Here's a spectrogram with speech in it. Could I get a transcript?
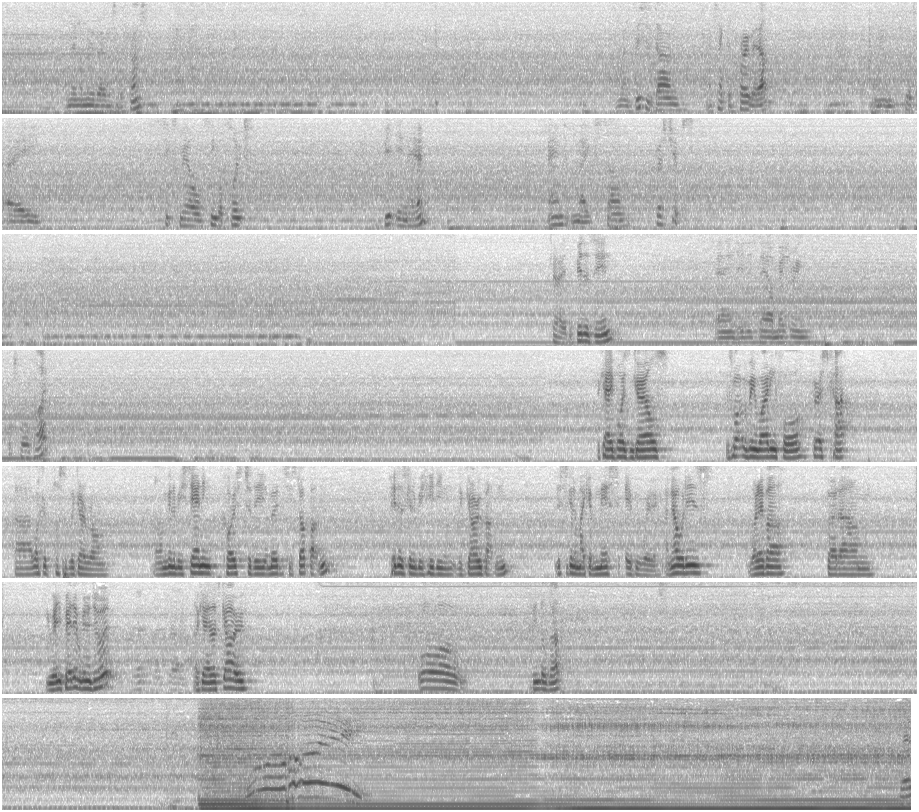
and then I'll move over to the front. And once this is done, I take the probe out and put a 6 mil single flute bit in there and make some fresh chips. Okay, the bit is in and it is now measuring the tool height. Okay, boys and girls, this is what we've been waiting for. First cut. Uh, what could possibly go wrong? I'm going to be standing close to the emergency stop button. Peter's going to be hitting the go button. This is going to make a mess everywhere. I know it is, whatever, but um, you ready, Peter? We're going to do it? Yep, let's go. Okay, let's go. Whoa. Spindle's up.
